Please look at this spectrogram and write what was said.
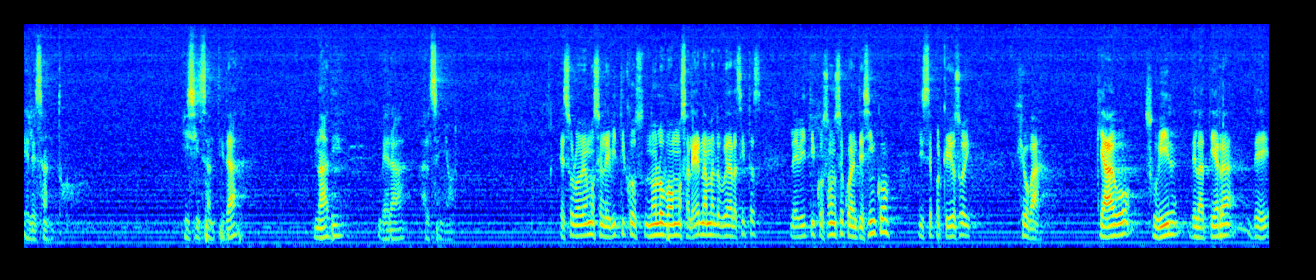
Él es santo. Y sin santidad nadie verá al Señor. Eso lo vemos en Levíticos, no lo vamos a leer, nada más le voy a dar las citas. Levíticos 11:45 dice, porque yo soy Jehová, que hago subir de la tierra de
